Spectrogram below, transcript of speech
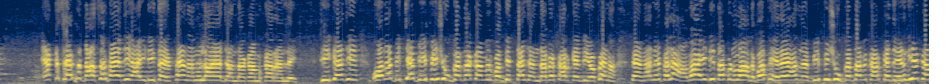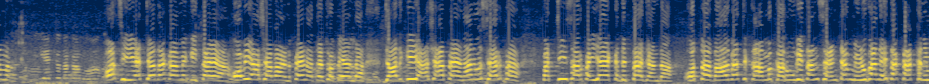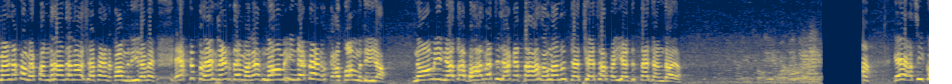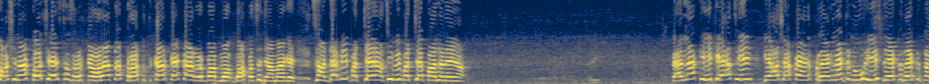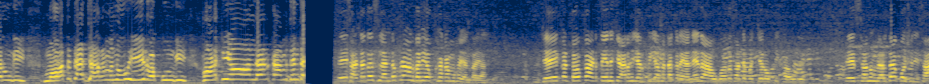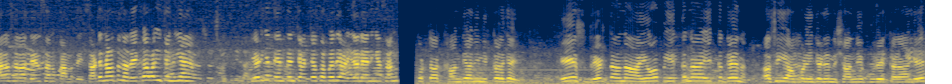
ਇੱਕ ਸਿਰਫ 10 ਰੁਪਏ ਦੀ ਆਈਡੀ ਤੇ ਭੈਣਾਂ ਨੂੰ ਲਾਇਆ ਜਾਂਦਾ ਕੰਮ ਕਰਨ ਲਈ ਠੀਕ ਹੈ ਜੀ ਉਹਦੇ ਵਿੱਚ ਬੀਪੀ ਸ਼ੂਗਰ ਦਾ ਕੰਮ ਬ- ਦਿੱਤਾ ਜਾਂਦਾ ਵੇ ਕਰਕੇ ਦਿਓ ਭੈਣਾਂ ਭੈਣਾਂ ਨੇ ਪਹਿਲਾਂ ਆਵਾ ਆਈਡੀ ਤਾਂ ਬਣਵਾ ਲਵਾ ਫਿਰ ਆ ਬੀਪੀ ਸ਼ੂਗਰ ਦਾ ਵੀ ਕਰਕੇ ਦੇਣਗੇ ਕੰਮ ਉਹ ਸੀਐਚਓ ਦਾ ਕੰਮ ਕੀਤਾ ਆ ਉਹ ਵੀ ਆਸ਼ਾ ਭੈਣ ਭੈਣਾਂ ਤੇ ਥੋਪਿਆਂ ਦਾ ਜਦ ਕਿ ਆਸ਼ਾ ਭੈਣਾਂ ਨੂੰ ਸਿਰਫ 2500 ਰੁਪਈਆ ਇੱਕ ਦਿੱਤਾ ਜਾਂਦਾ ਉਸ ਤੋਂ ਬਾਅਦ ਵਿੱਚ ਕੰਮ ਕਰੂੰਗੀ ਤਾਂ ਇਨਸੈਂਟਿਵ ਮਿਲੂਗਾ ਨਹੀਂ ਤਾਂ ਕੱਖ ਨਹੀਂ ਮਿਲਣਾ ਭਾਵੇਂ 15 ਦਿਨ ਆਸ਼ਾ ਭੈਣ ਘੁੰਮਦੀ ਰਵੇ ਇੱਕ ਪ੍ਰੈਗਨੈਂਟ ਦੇ ਮਗਰ 9 ਮਹੀਨੇ ਭੈਣ ਕ- ਆ। 9 ਮਹੀਨਿਆਂ ਤੋਂ ਬਾਅਦ ਵਿੱਚ ਜਾ ਕੇ ਤਾਂ ਉਹਨਾਂ ਨੂੰ 600 ਰੁਪਈਆ ਦਿੱਤਾ ਜਾਂਦਾ ਆ। ਕਿ ਅਸੀਂ ਕੁਛ ਨਾ ਕੁਛ ਸਰਕਾਰਾਂ ਤੋਂ ਪ੍ਰਾਪਤ ਕਰਕੇ ਘਰ ਵਾ- ਵਾਪਸ ਜਾਵਾਂਗੇ ਸਾਡੇ ਵੀ ਬੱਚੇ ਅਸੀਂ ਵੀ ਬੱਚੇ ਪਾਲਣੇ ਆ ਪਹਿਲਾਂ ਕੀ ਕਿਹਾ ਸੀ ਦੇਖ ਰੇਖ ਕਰੂੰਗੀ ਮੌਤ ਤੇ ਜਨਮ ਨੂੰ ਹੀ ਰੋਕੂੰਗੀ ਹੁਣ ਕੀ ਆਨਲਾਈਨ ਕੰਮ ਦਿੰਦੇ ਤੇ ਸਾਡਾ ਤਾਂ ਸਿਲੰਡਰ ਭਰਾਉਣ ਦਾ ਵੀ ਔਖਾ ਕੰਮ ਹੋ ਜਾਂਦਾ ਆ। ਜੇ ਘੱਟੋ ਘੱਟ 3-4000 ਰੁਪਇਆ ਸਾਡਾ ਕਰਿਆਨੇ ਦਾ ਆਊਗਾ ਤਾਂ ਸਾਡੇ ਬੱਚੇ ਰੋਟੀ ਖਾਊਗੇ। ਤੇ ਸਾਨੂੰ ਮਿਲਦਾ ਕੁਝ ਨਹੀਂ, ਸਾਰਾ ਸਾਰਾ ਦਿਨ ਸਾਨੂੰ ਕੰਮ ਤੇ। ਸਾਡੇ ਨਾਲ ਤਾਂ ਨਰੇਗਾ ਵਾਲੀ ਚੰਗੀਆਂ ਆ। ਜਿਹੜੀਆਂ 3-3 4-400 ਰੁਪਏ ਦਿਹਾੜੀ ਦਾ ਲੈਣੀਆਂ ਸਾਨੂੰ। ਕੁੱਟਾ ਖਾਂਦਿਆਂ ਨਹੀਂ ਨਿਕਲ ਗਏ। ਇਸ ਦ੍ਰਿੜਤਾ ਨਾਲ ਆਇਓ ਵੀ ਇੱਕ ਨਾ ਇੱਕ ਦਿਨ ਅਸੀਂ ਆਪਣੇ ਜਿਹੜੇ ਨਿਸ਼ਾਨੇ ਪੂਰੇ ਕਰਾਂਗੇ।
